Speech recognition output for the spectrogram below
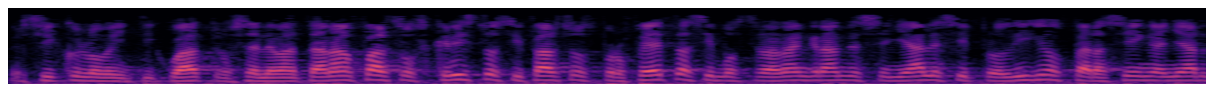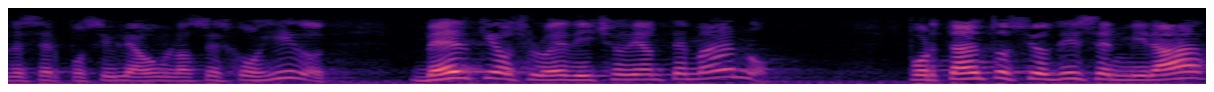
versículo 24. Se levantarán falsos cristos y falsos profetas y mostrarán grandes señales y prodigios para así engañar de ser posible aún los escogidos. Ved que os lo he dicho de antemano. Por tanto, si os dicen, mirad,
